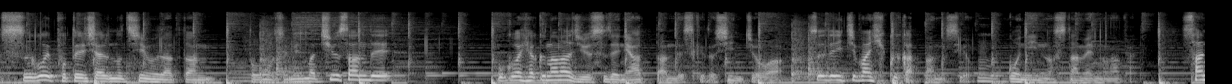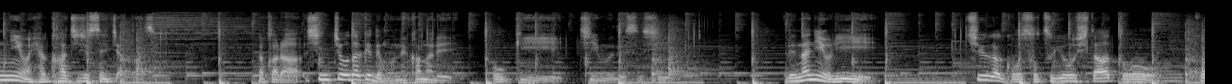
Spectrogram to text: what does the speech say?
すごいポテンシャルのチームだったと思うんですよね。まあ、中3で僕は170すでにあったんですけど身長は。それで一番低かったんですよ、うん、5人のスタメンの中で。3人は1 8 0センチあったんですよだから身長だけでもねかなり大きいチームですしで何より中学を卒業した後高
